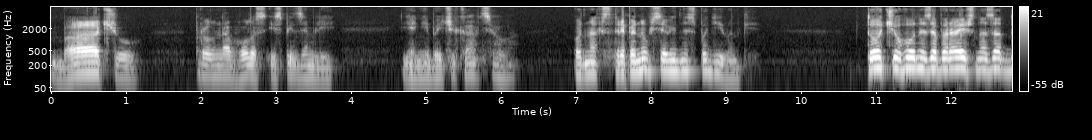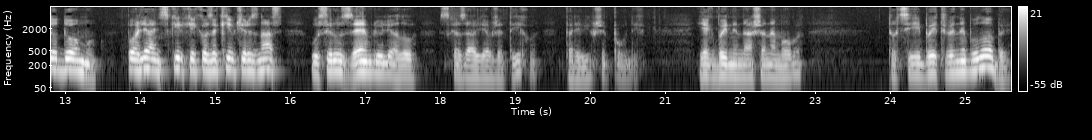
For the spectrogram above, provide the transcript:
Бачу, пролунав голос із-під землі. Я ніби й чекав цього, однак стрепенувся від несподіванки. То, чого не забираєш назад додому, поглянь, скільки козаків через нас у сиру землю лягло, сказав я вже тихо, перевівши подих. Якби не наша намова, то цієї битви не було би.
